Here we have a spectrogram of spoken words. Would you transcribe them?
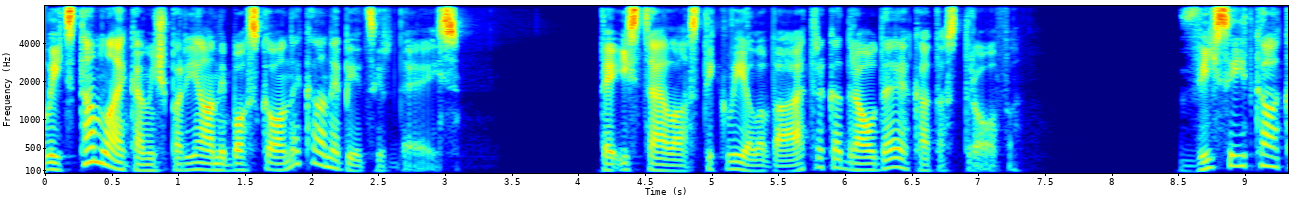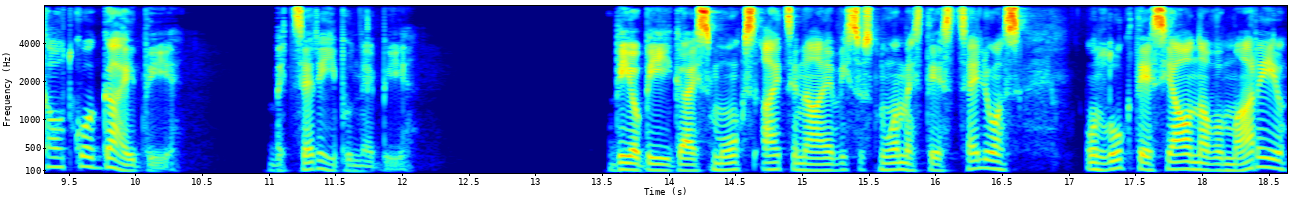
Līdz tam laikam viņš par Jāni Bosko nekā nebija dzirdējis. Te izcēlās tik liela vētra, ka draudēja katastrofa. Visi it kā kaut ko gaidīja, bet cerību nebija. Dievbijīgais mūks aicināja visus nomesties ceļos un lūgties jaunavu Mariju,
